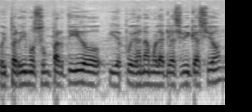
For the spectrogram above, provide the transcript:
hoy perdimos un partido y después ganamos la clasificación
